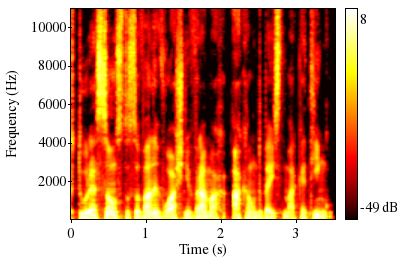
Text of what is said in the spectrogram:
które są stosowane właśnie w ramach account-based marketingu.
